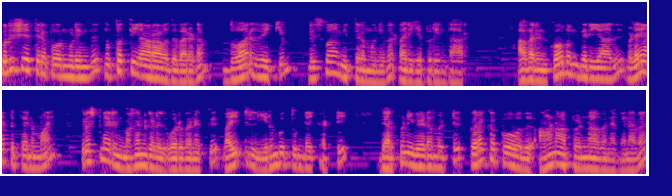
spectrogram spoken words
குருஷேத்திர போர் முடிந்து முப்பத்தி ஆறாவது வருடம் துவாரகைக்கும் விஸ்வாமித்திர முனிவர் வருகை புரிந்தார். அவரின் கோபம் தெரியாது விளையாட்டுத்தனமாய் கிருஷ்ணரின் மகன்களில் ஒருவனுக்கு வயிற்றில் இரும்பு துண்டை கட்டி கர்ப்பிணி வேடமிட்டு பிறக்கப் போவது ஆணா பெண்ணாவென வினவ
